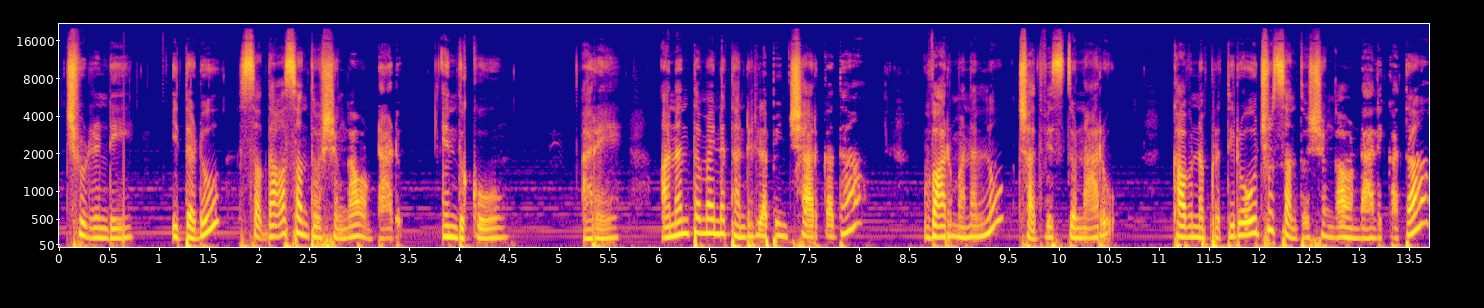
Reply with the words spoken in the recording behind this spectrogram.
చూడండి ఇతడు సదా సంతోషంగా ఉంటాడు. ఎందుకు? అరే అనంతమైన తండ్రి లభించారు కదా. వారు మనల్ని చదివిస్తున్నారు. కావున ప్రతిరోజు సంతోషంగా ఉండాలి కదా.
